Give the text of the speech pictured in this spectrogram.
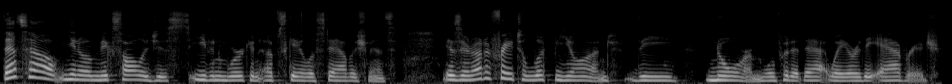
That's how, you know, mixologists even work in upscale establishments, is they're not afraid to look beyond the norm, we'll put it that way, or the average,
